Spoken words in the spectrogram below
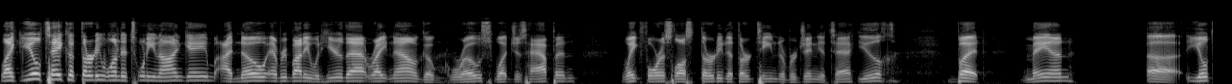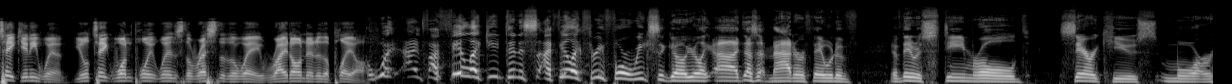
Like you'll take a 31 to 29 game. I know everybody would hear that right now and go, "Gross, what just happened?" Wake Forest lost 30 to 13 to Virginia Tech. Yuck. But man, uh, you'll take any win. You'll take one point wins the rest of the way, right on into the playoff. What I, I feel like you didn't. I feel like three, four weeks ago, you're like, ah, it doesn't matter if they would have, if they would steamrolled Syracuse more.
